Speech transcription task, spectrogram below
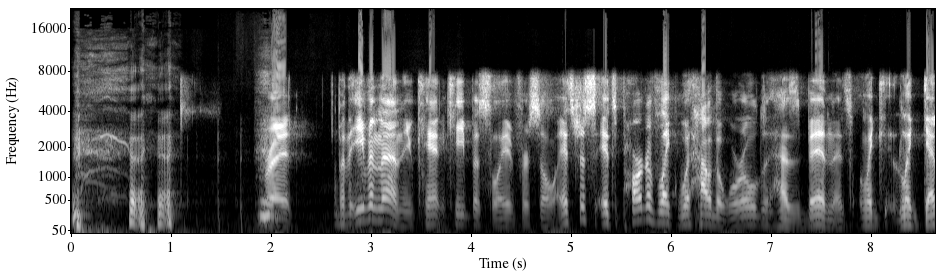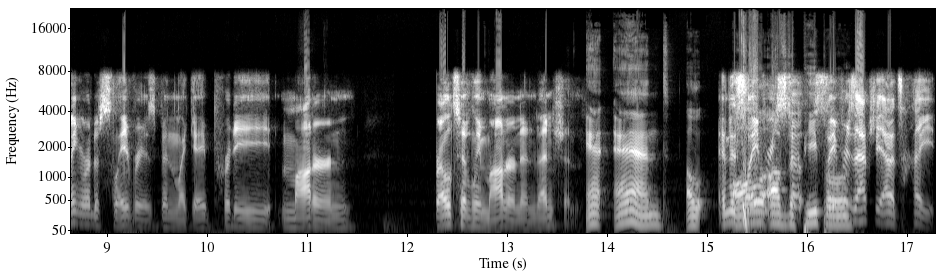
right? But even then, you can't keep a slave for so. Long. It's just it's part of like what how the world has been. It's like like getting rid of slavery has been like a pretty modern, relatively modern invention. and and a, And the all of the people, slavery is actually at its height.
